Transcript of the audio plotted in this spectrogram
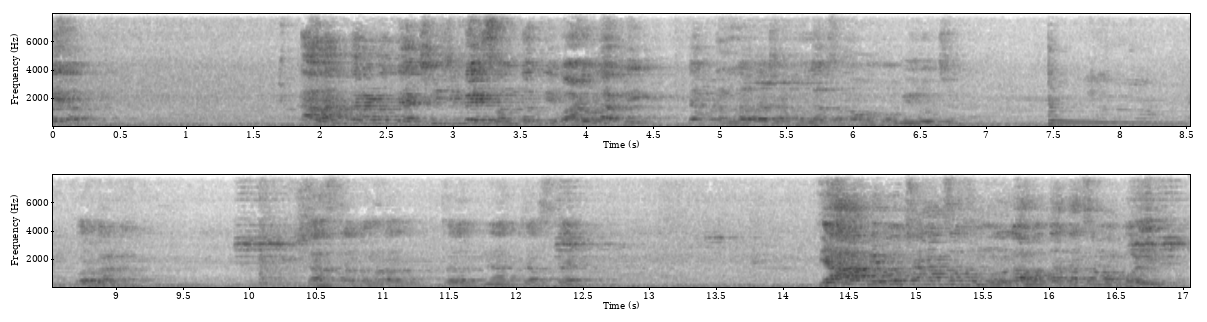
केलं कालांतरानं त्याची जी काही संतती वाढू लागली त्या प्रल्हादाच्या मुलाचं नाव होतो विरोचन बरोबर का शास्त्र तुम्हाला जरा ज्ञान जास्त आहे. त्या विरोचनाचा जो मुलगा होता त्याचं नाव बळी.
